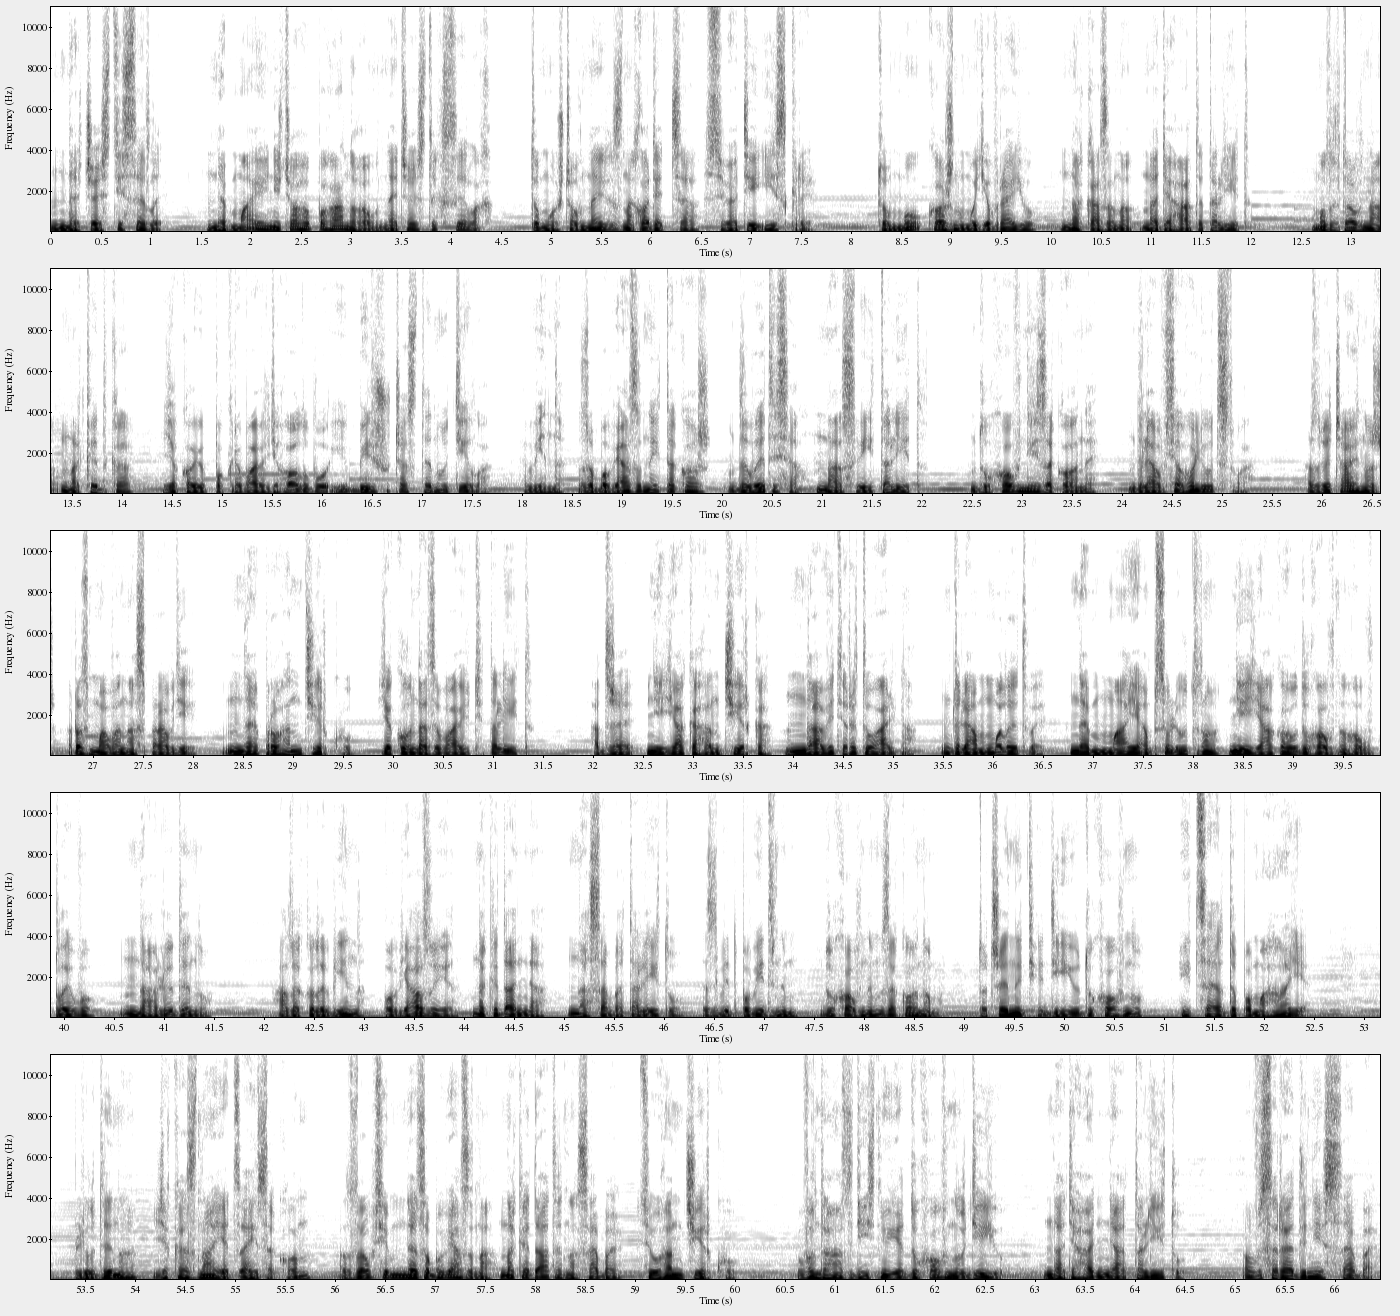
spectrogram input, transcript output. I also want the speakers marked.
Speaker 1: нечисті сили. Немає нічого поганого в нечистих силах, тому що в них знаходяться святі іскри. Тому кожному єврею наказано надягати таліт, молитовна накидка, якою покривають голову і більшу частину тіла. Він зобов'язаний також дивитися на свій таліт, духовні закони для всього людства. Звичайно ж, розмова насправді не про ганчірку, яку називають таліт, адже ніяка ганчірка, навіть ритуальна, для молитви не має абсолютно ніякого духовного впливу на людину. Але коли він пов'язує накидання на себе таліту з відповідним духовним законом, то чинить дію духовну, і це допомагає. Людина, яка знає цей закон, зовсім не зобов'язана накидати на себе цю ганчірку. Вона здійснює духовну дію надягання таліту всередині себе.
